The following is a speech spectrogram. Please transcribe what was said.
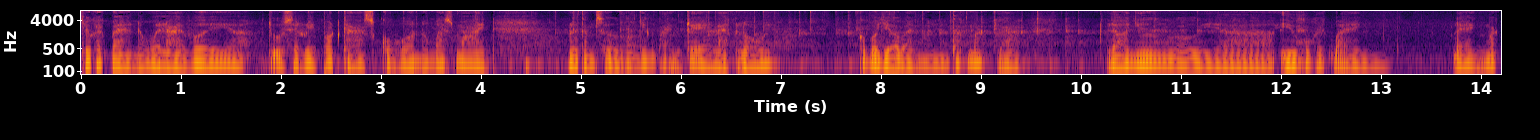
Chào các bạn đã quay lại với chuỗi chủ series podcast của Nomad Mind, Nơi tâm sự của những bạn trẻ lạc lối. Có bao giờ bạn thắc mắc là Lỡ như người ờ, yêu của các bạn Đang mắc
